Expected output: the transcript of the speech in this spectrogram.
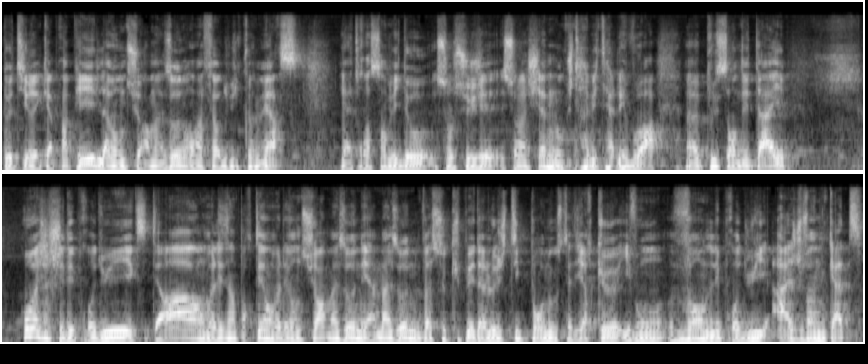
Petit récap rapide, la vente sur Amazon, on va faire du e-commerce. Il y a 300 vidéos sur le sujet sur la chaîne, donc je t'invite à aller voir euh, plus en détail. On va chercher des produits, etc. On va les importer, on va les vendre sur Amazon et Amazon va s'occuper de la logistique pour nous. C'est-à-dire qu'ils vont vendre les produits H24,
